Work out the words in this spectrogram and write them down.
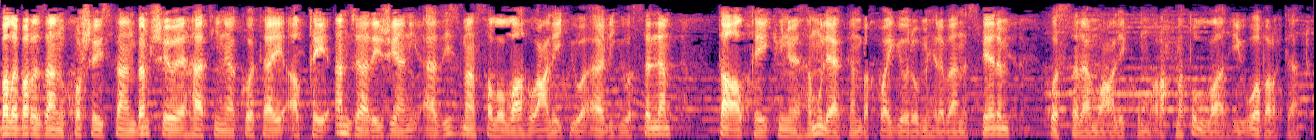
بەڵێ بەڕێزان و خۆشەویستان بەم شێوەیە هاتینە کۆتایی ئەڵقەی ئەمجارەی ژیانی ئازیزمان صلی اللە علیه و آله و سلم تا ئەڵقەیەکی نوێ هەموو لایەکتان بەخوای گەورە و میهرەبان ئەسپێرم والسلام علیکم ورحمة الله وبرکاته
